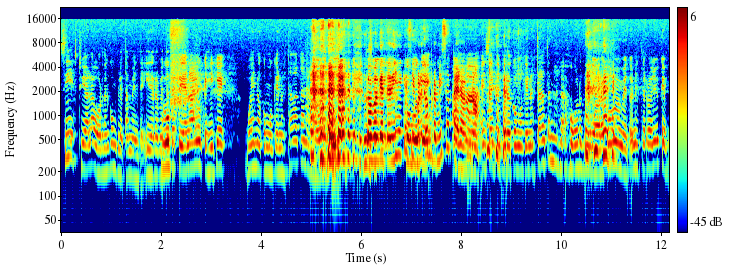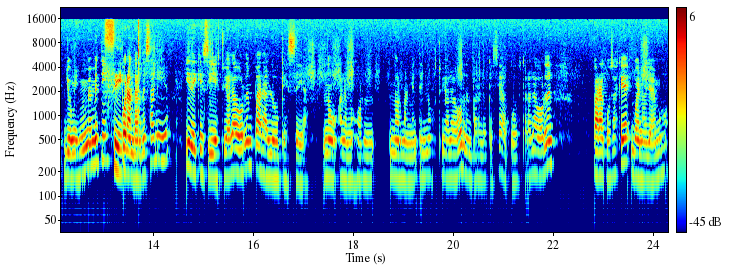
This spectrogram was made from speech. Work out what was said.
sí estoy a la orden completamente y de repente Uf. te piden algo que es y que, bueno, como que no estaba tan a la orden. Como que te dije que sí Como por que- compromiso, pero Ajá, no. Exacto, pero como que no estaba tan a la orden y ahora como me meto en este rollo que yo misma me metí Sí. por andar de salida y de que sí estoy a la orden para lo que sea. No, a lo mejor normalmente no estoy a la orden para lo que sea, puedo estar a la orden para cosas que, bueno, ya hemos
